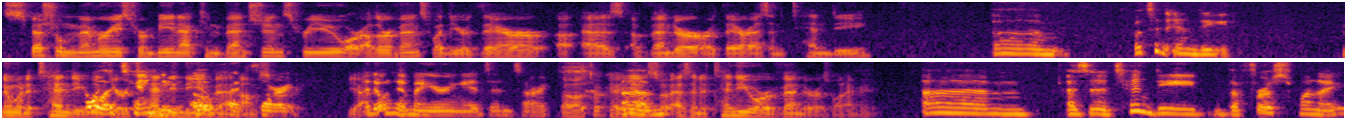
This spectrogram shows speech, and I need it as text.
special memories from being at conventions for you or other events, whether you're there uh, as a vendor or there as an attendee? Um, what's an ND? No, an attendee, Oh, like you're attendee. attending the Oh, event. okay, I'm sorry. sorry. Yeah. I don't have my hearing aids in. Sorry. Oh, it's okay. Yeah. so Um, as an attendee or a vendor is what I mean. Um, as an attendee, the first one I,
